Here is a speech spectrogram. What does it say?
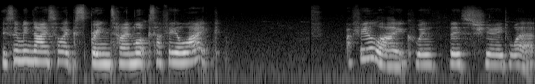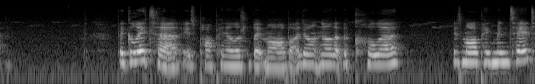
This is going to be nice for like springtime looks I feel like. I feel like with this shade wet, the glitter is popping a little bit more, but I don't know that the colour is more pigmented.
